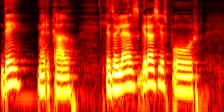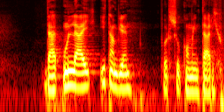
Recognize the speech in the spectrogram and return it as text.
de mercado. Les doy las gracias por dar un like y también por su comentario.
